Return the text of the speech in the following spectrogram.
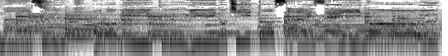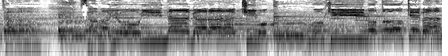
ま滅びゆく命と再生の歌。さまよいながら記憶を紐解けば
